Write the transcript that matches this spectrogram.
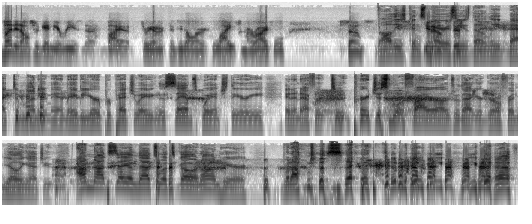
But it also gave me a reason to buy a $350 light for my rifle. So All these know, conspiracies, though, lead back to money, man. Maybe you're perpetuating the Sam Squanch theory in an effort to purchase more firearms without your girlfriend yelling at you. I'm not saying that's what's going on here, but I'm just saying that maybe you have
